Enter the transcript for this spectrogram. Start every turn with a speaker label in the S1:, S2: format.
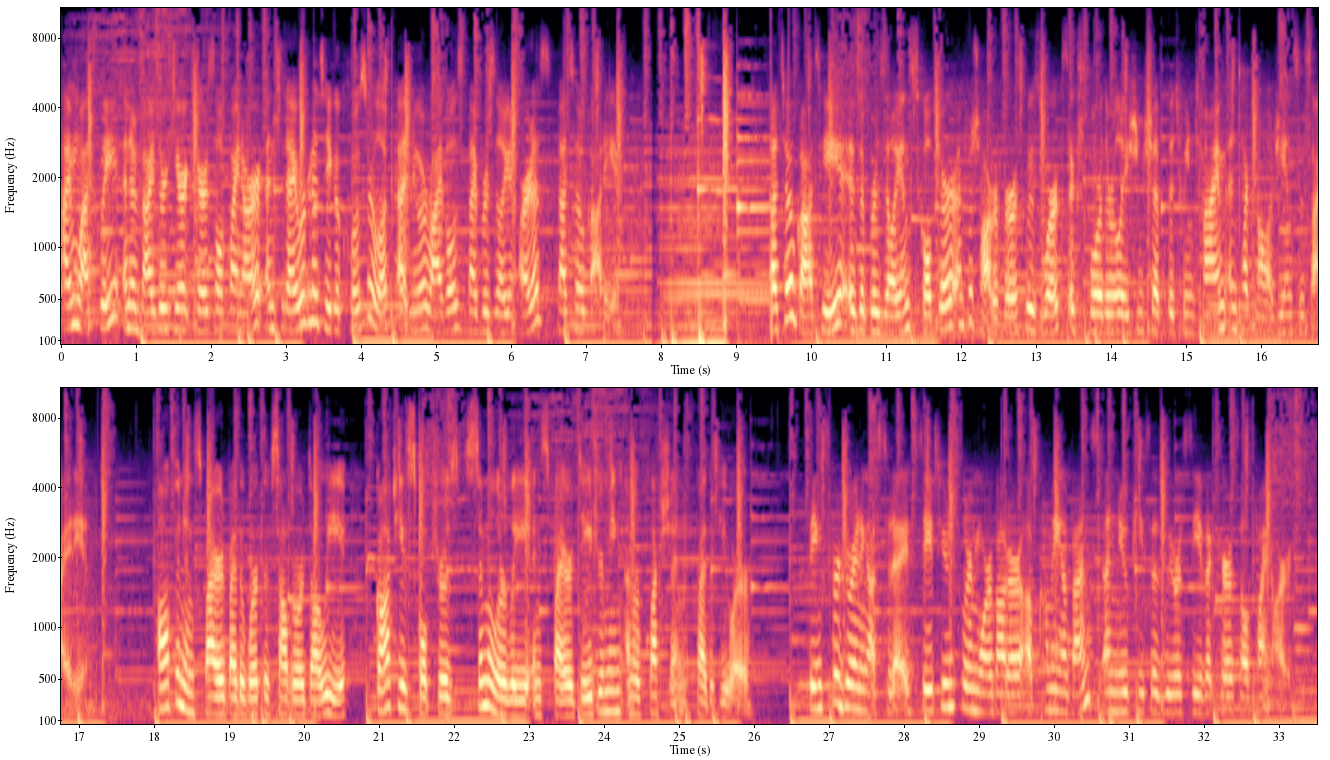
S1: I'm Wesley, an advisor here at Carousel Fine Art, and today we're going to take a closer look at new arrivals by Brazilian artist Beto Gatti. Beto Gatti is a Brazilian sculptor and photographer whose works explore the relationship between time and technology in society. Often inspired by the work of Salvador Dali, Gatti's sculptures similarly inspire daydreaming and reflection by the viewer. Thanks for joining us today. Stay tuned to learn more about our upcoming events and new pieces we receive at Carousel Fine Art.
